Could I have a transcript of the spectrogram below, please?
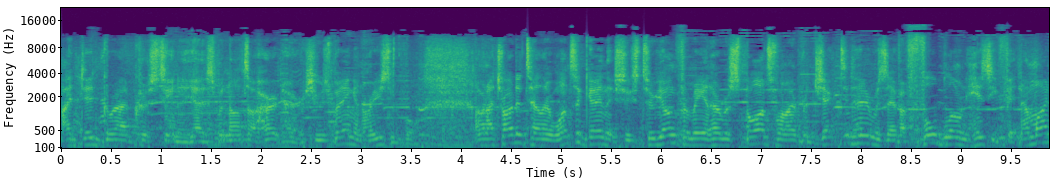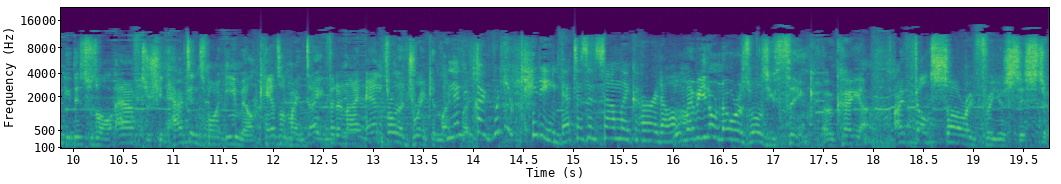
I did grab Christina, yes, but not to hurt her. She was being unreasonable. I mean, I tried to tell her once again that she's too young for me, and her response when I rejected her was to have a full-blown hissy fit. Now, mind you, this was all after she'd hacked into my email, canceled my date for tonight, and thrown a drink in my No, face. God, what are you kidding? That doesn't sound like her at all. Well, maybe you don't know her as well as you think, okay? I, I felt sorry for your sister.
